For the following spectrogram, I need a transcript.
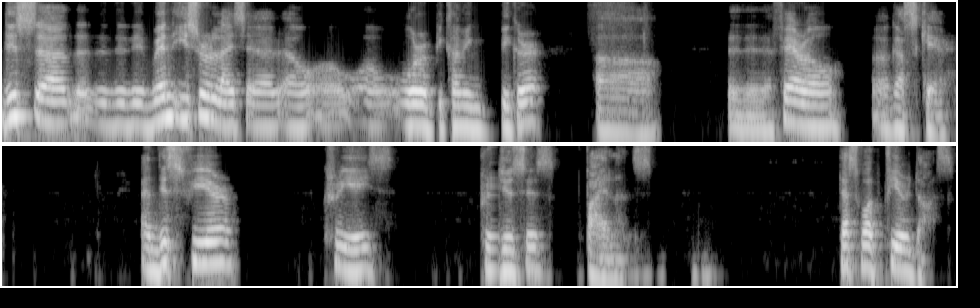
this uh, the, the, the, when Israelites uh, uh, were becoming bigger, the, Pharaoh got scared, and this fear creates produces violence. That's what fear does.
